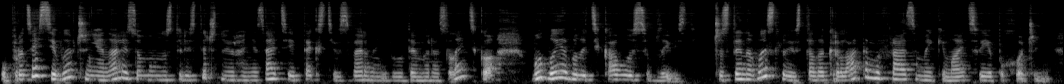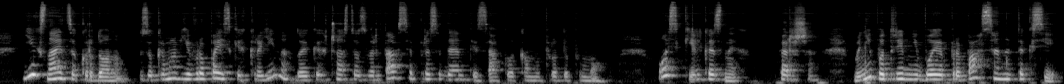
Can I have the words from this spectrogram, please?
У процесі вивчення і аналізу мовностилістичної організації текстів звернень Володимира Зеленського ми виявили цікаву особливість. Частина висловів стала крилатими фразами, які мають своє походження. Їх знають за кордоном, зокрема в європейських країнах, до яких часто звертався президент із закликами про допомогу. Ось кілька з них. Перше, мені потрібні боєприпаси на таксі.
